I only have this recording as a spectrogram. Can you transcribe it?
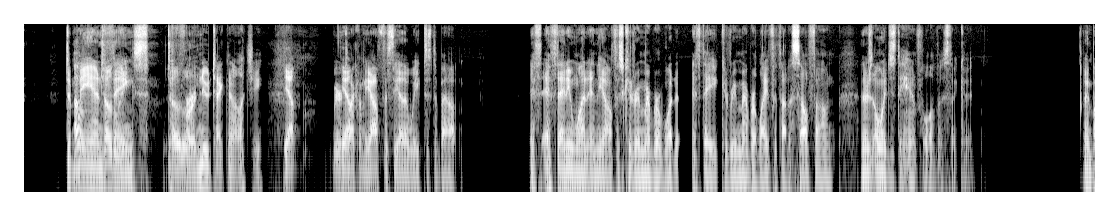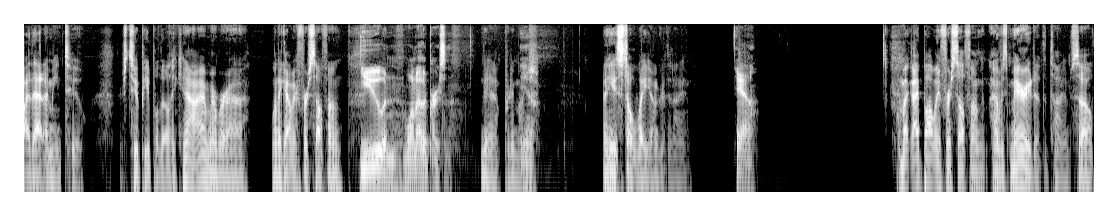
demand totally. things Totally. for new technology. Yep. We were Yep. talking in the office the other week just about if if anyone in the office could remember what if they could remember life without a cell phone. There's only just a handful of us that could. And by that I mean two. There's two people that like, yeah, I remember uh, when I got my first cell phone. You and one other person. Yeah, pretty much. Yeah. And he's still way younger than I am. Yeah. I'm like, I bought my first cell phone. I was married at the time, so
